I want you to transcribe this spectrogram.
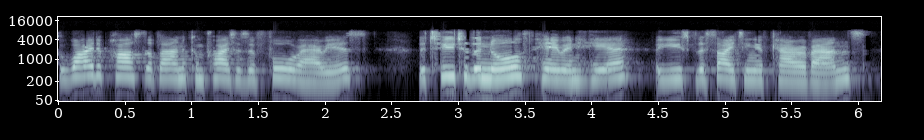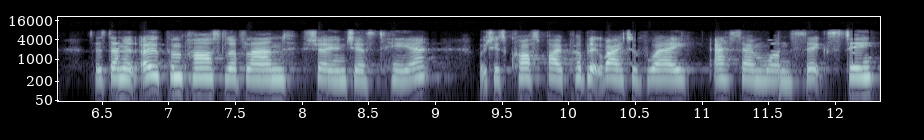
The wider parcel of land comprises of four areas. The two to the north, here and here, are used for the sighting of caravans. There's then an open parcel of land shown just here, which is crossed by public right-of-way SM 160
